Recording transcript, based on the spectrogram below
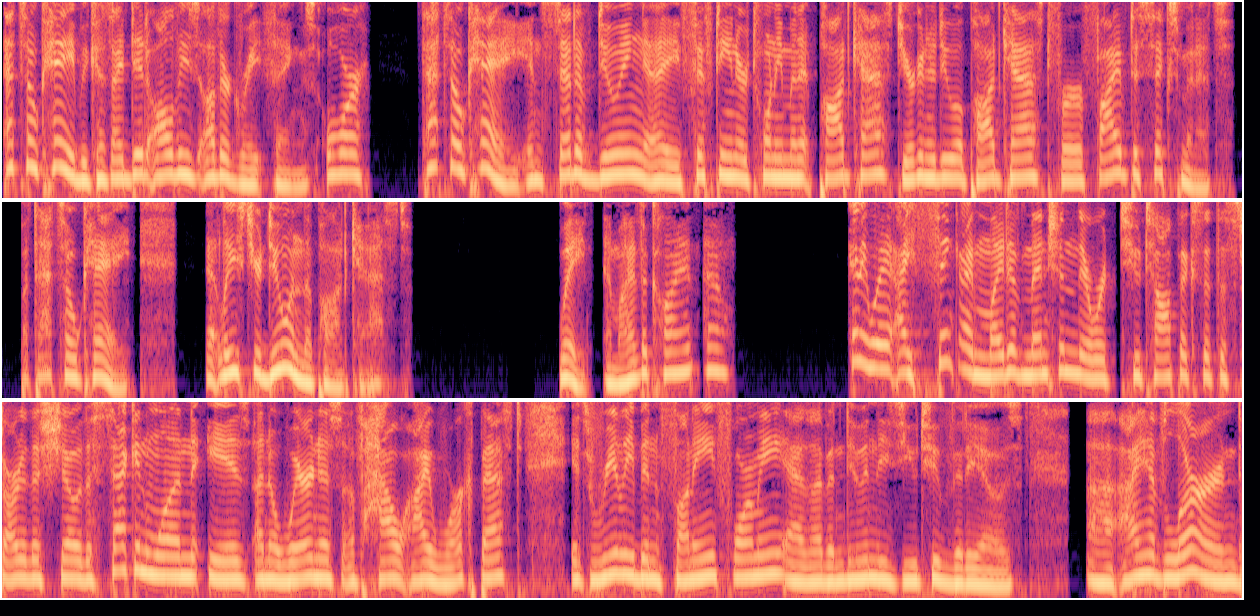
That's okay because I did all these other great things. Or that's okay. Instead of doing a 15 or 20 minute podcast, you're going to do a podcast for five to six minutes. But that's okay. At least you're doing the podcast. Wait, am I the client now? Anyway, I think I might have mentioned there were two topics at the start of the show. The second one is an awareness of how I work best. It's really been funny for me as I've been doing these YouTube videos. Uh, I have learned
